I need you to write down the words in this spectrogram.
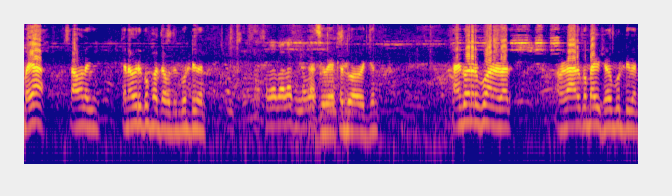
ভাইয়া সালাম আলাইকুম কেন ওরকম ফজা বলতে ভোট দিবেন। আছে ভাই একটা দোয়া হয়েছেন আমি ঘরের পো আনার আপনারা আর বাইশ ভোট দিবেন।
